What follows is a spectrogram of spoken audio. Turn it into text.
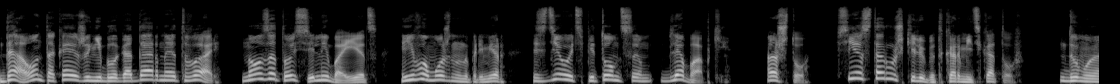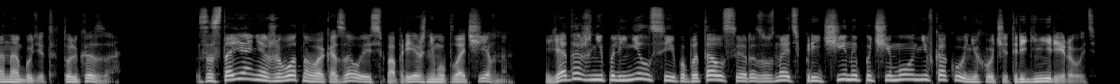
Да, он такая же неблагодарная тварь, но зато сильный боец. Его можно, например, сделать питомцем для бабки. А что, все старушки любят кормить котов. Думаю, она будет только за. Состояние животного оказалось по-прежнему плачевным. Я даже не поленился и попытался разузнать причины, почему он ни в какую не хочет регенерировать.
